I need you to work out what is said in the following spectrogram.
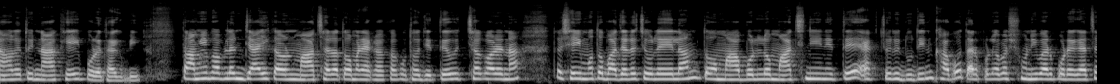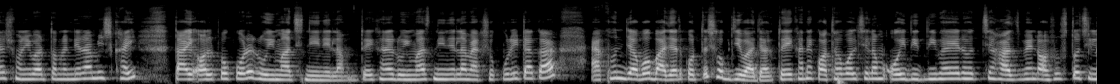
না হলে তুই না খেয়েই পড়ে থাকবি। তো আমি ভাবলাম, যাই, কারণ মা ছাড়া তো আমার একা একা কোথাও যেতেও ইচ্ছা করে না। তো সেই মতো বাজারে চলে এলাম। তো মা বলল, মাছ নিয়ে নিতে অ্যাকচুয়ালি দুদিন খাব, তারপরে আবার শনিবার পড়ে গেছে। শনিবার তো আমরা নিরামিষ খাই, তাই অল্প করে রুই মাছ নিয়ে নিলাম। তো এখানে রুই মাছ নিয়ে নিলাম একশো কুড়ি টাকার এখন যাব বাজার করতে সবজি বাজার। তো এখানে কথা বলছিলাম, ওই দিদিভাইয়ের হচ্ছে হাজব্যান্ড অসুস্থ ছিল,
